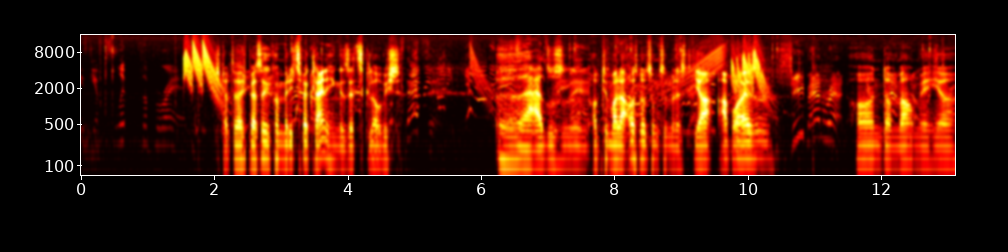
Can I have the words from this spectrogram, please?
if you flip the bread. Ich glaube, da wäre ich besser gekommen, hätte ich zwei kleine hingesetzt, glaube ich. Äh, also optimale Ausnutzung zumindest. Ja, abreißen. Und dann machen wir hier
